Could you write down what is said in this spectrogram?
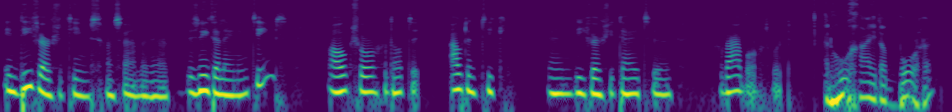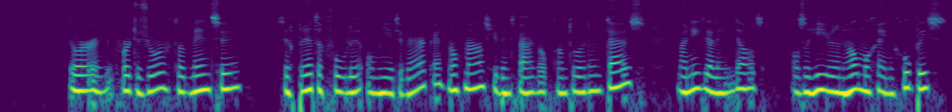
in diverse teams gaan samenwerken. Dus niet alleen in teams, maar ook zorgen dat de authentiek en diversiteit eh, gewaarborgd wordt En hoe ga je dat borgen? door ervoor te zorgen dat mensen zich prettig voelen om hier te werken. Nogmaals, je bent vaker op kantoor dan thuis. Maar niet alleen dat. Als er hier een homogene groep is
